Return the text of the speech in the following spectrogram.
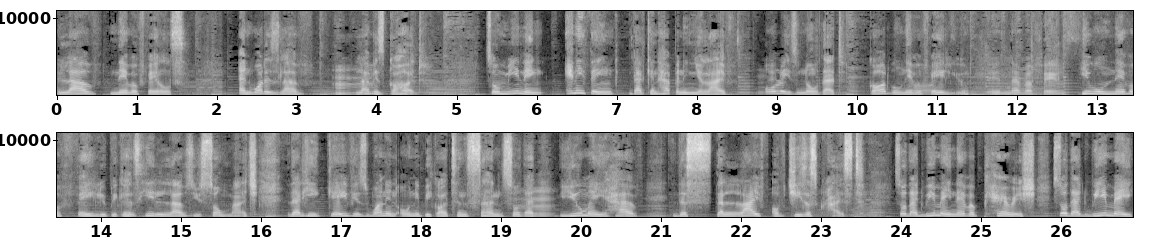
Love never fails. And what is love? Love is God. So, meaning anything that can happen in your life, always know that God will never fail you. It never fails. He will never fail you because He loves you so much that He gave His one and only begotten Son so that mm. you may have this the life of Jesus Christ. So that we may never perish, so that we may,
